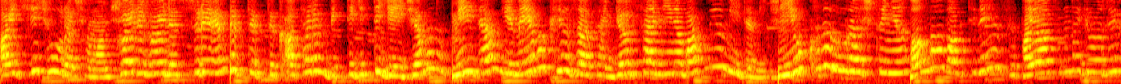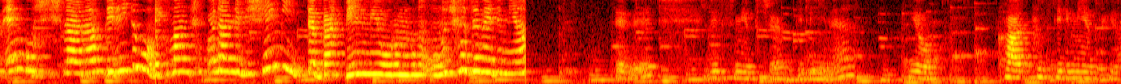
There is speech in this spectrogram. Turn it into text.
Ay hiç uğraşamam. Şöyle şöyle sürerim tık tık tık atarım bitti gitti yiyeceğim onu. Midem yemeğe bakıyor zaten. Görselliğine bakmıyor midem hiç. Niye o kadar uğraştın ya? Vallahi vaktine yazık. Hayatımda gördüğüm en boş işlerden biriydi bu. Yapılan çok önemli bir şey miydi de ben bilmiyorum bunu. Onu çözemedim ya. Evet. Resim yapacak biri yine. Yok. Karpuz dilimi yapıyor.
